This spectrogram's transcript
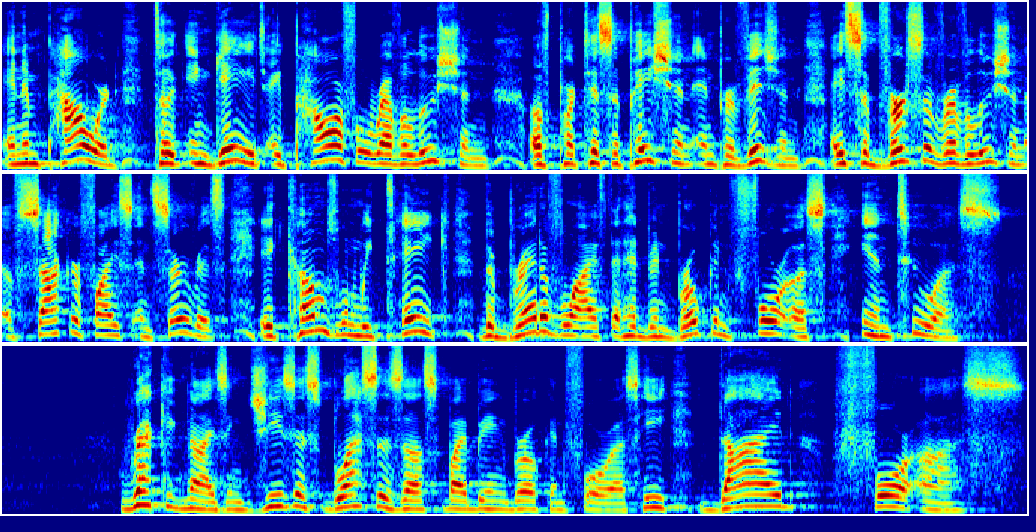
and empowered to engage a powerful revolution of participation and provision, a subversive revolution of sacrifice and service. It comes when we take the bread of life that had been broken for us into us recognizing Jesus blesses us by being broken for us. He died for us.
